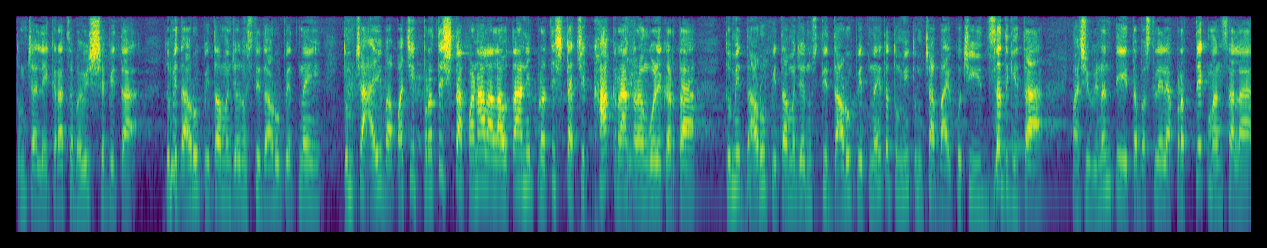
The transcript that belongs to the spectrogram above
तुमच्या लेकराचं भविष्य पिता. तुम्ही दारू पिता म्हणजे नुसती दारू पित नाही. तुमच्या आई बापाची प्रतिष्ठा पणाला लावता आणि प्रतिष्ठाची खाक राख रांगोळी करता. तुम्ही दारू पिता म्हणजे नुसती दारू पित नाही तर तुम्ही तुमच्या बायकोची इज्जत घेता. माझी विनंती इथं बसलेल्या प्रत्येक माणसाला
